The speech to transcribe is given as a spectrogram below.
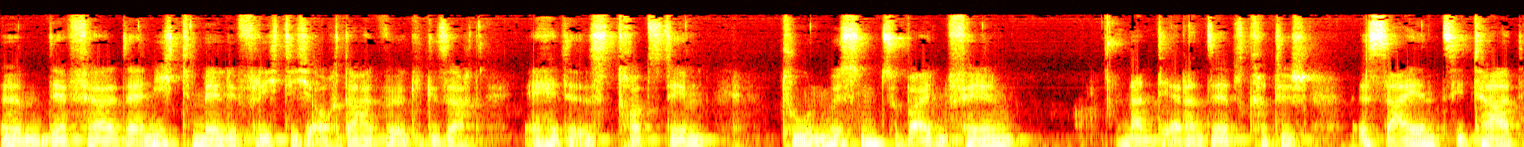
ähm, der Fall sei nicht meldepflichtig. Auch da hat Wölke gesagt, er hätte es trotzdem tun müssen. Zu beiden Fällen nannte er dann selbstkritisch, es seien, Zitat,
